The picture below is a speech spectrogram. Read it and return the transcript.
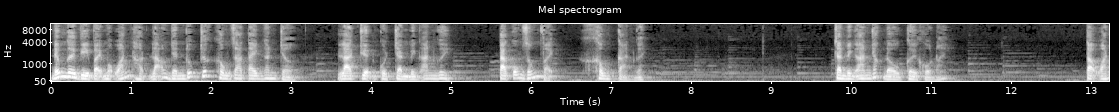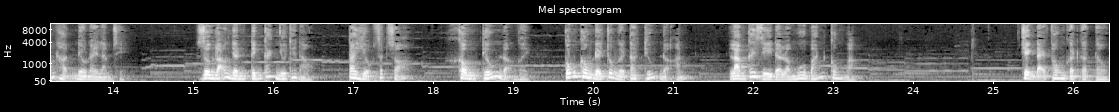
Nếu ngươi vì vậy mà oán hận lão nhân lúc trước không ra tay ngăn trở là chuyện của Trần Bình An ngươi. Ta cũng giống vậy, Không cản ngươi. Trần Bình An nhắc đầu cười khổ nói, Ta oán hận điều này làm gì? Dương lão nhân tính cách như thế nào? Ta hiểu rất rõ, Không thiếu nợ người, Cũng không để cho người ta thiếu nợ hắn. Làm cái gì đều là mua bán công bằng. Trịnh Đại Phong gật gật đầu,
